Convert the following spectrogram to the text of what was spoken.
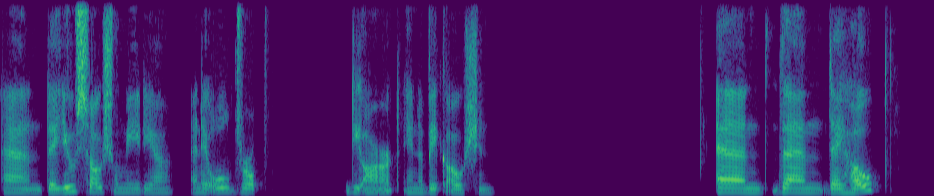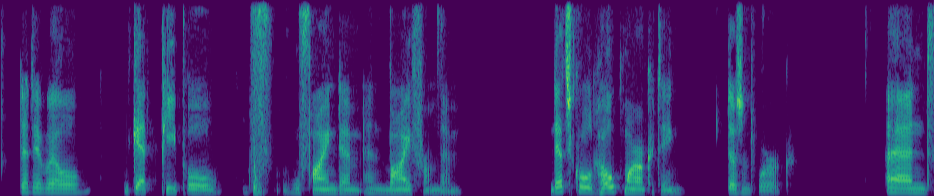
and they use social media and they all drop the art in a big ocean. And then they hope that they will get people f- who find them and buy from them. That's called hope marketing. Doesn't work. And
